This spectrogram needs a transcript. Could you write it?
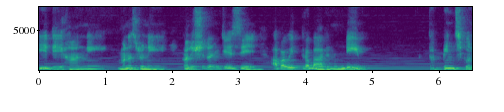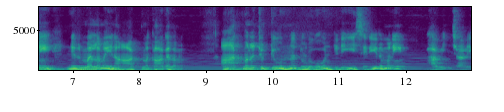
ఈ దేహాన్ని మనస్సుని కలుషితం చేసే అపవిత్ర బారి నుండి తప్పించుకొని నిర్మలమైన ఆత్మ కాగలం. ఆత్మను చుట్టి ఉన్న తొడుగు వంటిది ఈ శరీరమని భావించాలి.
